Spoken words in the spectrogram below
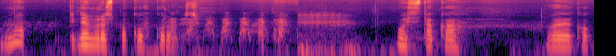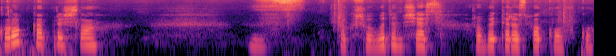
Ну, підемо розпаковку робити. Ось така велика коробка прийшла. Так що будемо зараз робити розпаковку.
